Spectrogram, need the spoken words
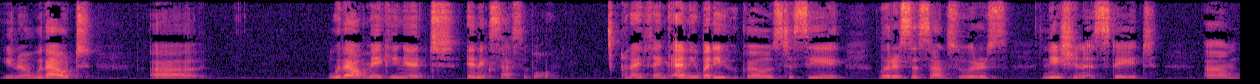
You know, without uh, without making it inaccessible. And I think anybody who goes to see Larissa Sansour's Nation Estate, um,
